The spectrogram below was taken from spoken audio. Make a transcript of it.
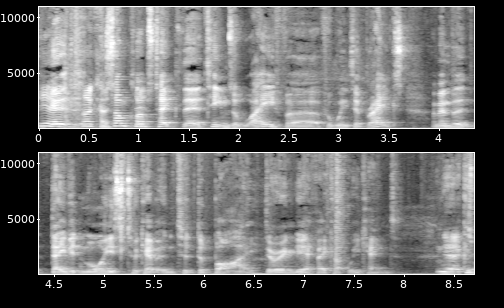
Yeah, You know, okay. Some clubs take their teams away for, for winter breaks. I remember David Moyes took Everton to Dubai during the FA Cup weekend. Yeah, because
